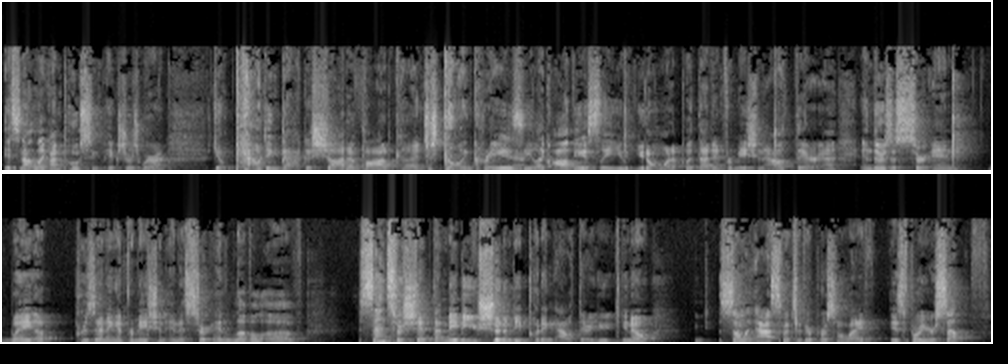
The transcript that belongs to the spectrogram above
it's not like I'm posting pictures where I'm you know pounding back a shot of vodka and just going crazy Yeah. like obviously you, you don't want to put that information out there and, and there's a certain way of presenting information and a certain level of censorship that maybe you shouldn't be putting out there you you know some aspects of your personal life is for yourself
